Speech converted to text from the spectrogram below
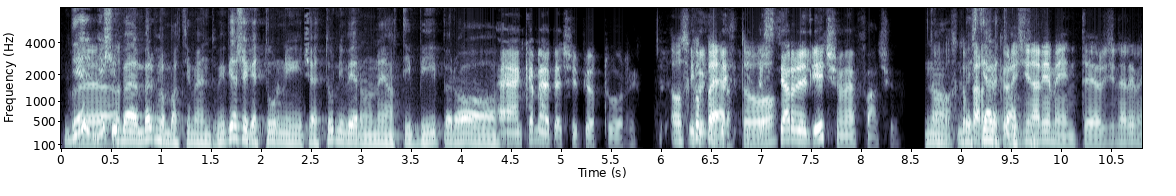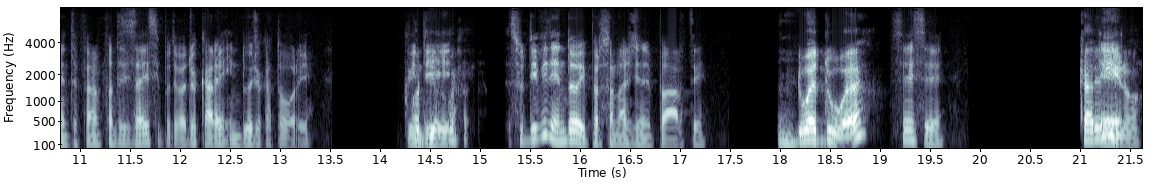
Die- Eh, 10 è un bel combattimento. Mi piace che turni, cioè, turni vero non è a TB, però. Eh, anche a me piace di più a turni. Ho Dico, il ve- scoperto... Il vestiario del 10 non è facile. No, ho scoperto che originariamente, originariamente Final Fantasy VI si poteva giocare in due giocatori. Quindi Oddio, suddividendo i personaggi nel party. Eh. 2 a 2? Sì, sì. Carino.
